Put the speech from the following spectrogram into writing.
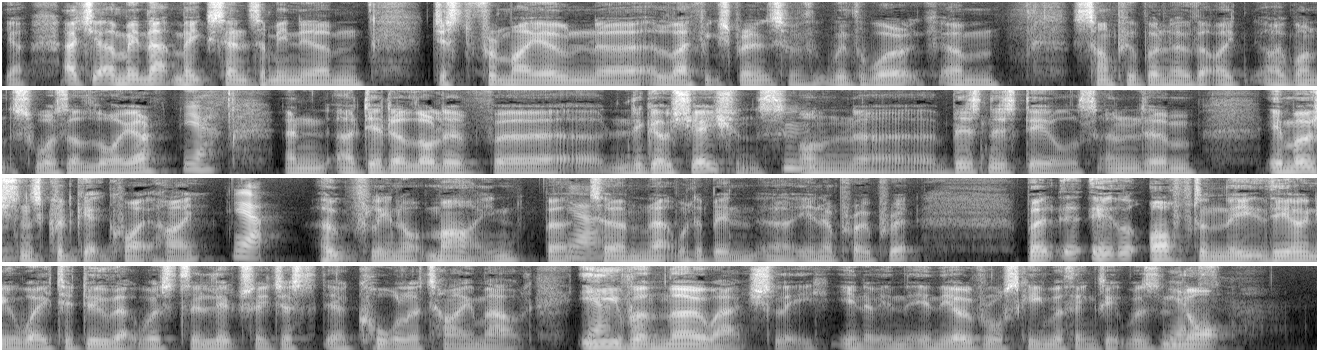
yeah. Actually, I mean that makes sense. I mean, um, just from my own uh, life experience with, with work, um, some people know that I, I once was a lawyer. Yeah. and I did a lot of uh, negotiations Mm. on uh, business deals, and um, emotions could get quite high. Yeah. Hopefully not mine, but Yeah. um, that would have been uh, inappropriate. But it, often the, the only way to do that was to literally just uh, call a timeout, Yeah. even though actually, you know, in, in the overall scheme of things, it was Yes. not,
